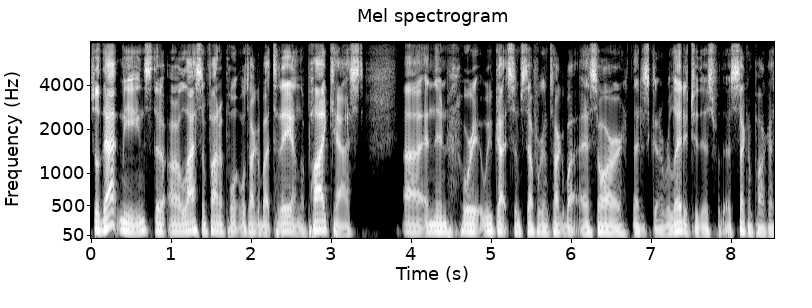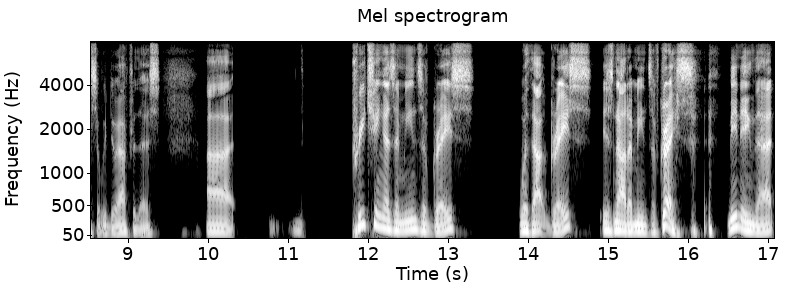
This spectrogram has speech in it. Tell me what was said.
So that means that our last and final point we'll talk about today on the podcast. Uh, and then we're, we've got some stuff we're going to talk about SR that is going to relate it to this for the second podcast that we do after this. Uh, preaching as a means of grace without grace is not a means of grace meaning that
